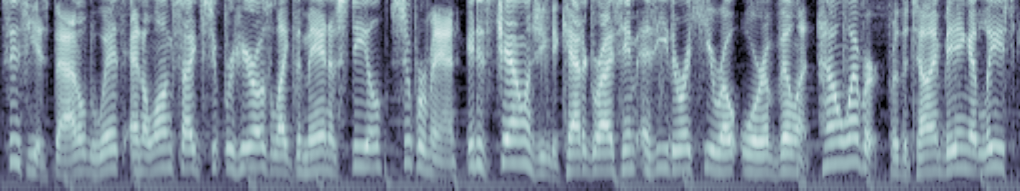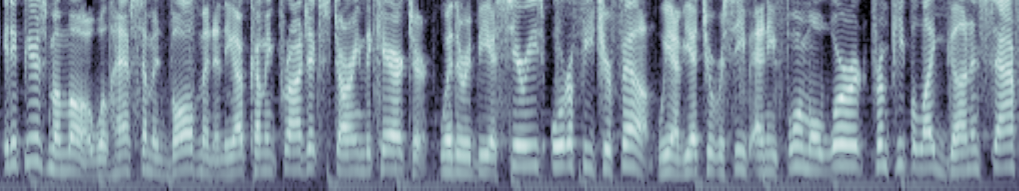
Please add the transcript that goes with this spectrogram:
Since he has battled with and alongside superheroes like the Man of Steel, Superman, it is challenging to categorize him as either a hero or a villain. However, for the time being at least, it appears Momoa will have some involvement in the upcoming project starring the character, whether it be a series or a feature film. We have yet to receive any formal word from people like Gunn and Safran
